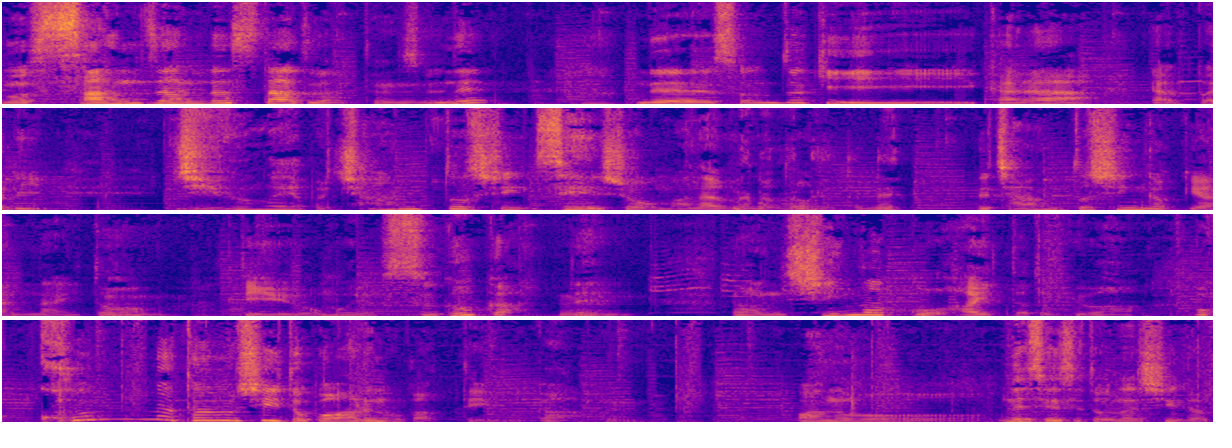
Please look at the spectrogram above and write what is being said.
もう散々なスタートだったんですよね、でその時からやっぱり自分がやっぱりちゃんとし聖書を学ぶことねでちゃんと進学やんないと、うん。っていう思いがすごくあって、うん。だからね進学校入った時はもうこんな楽しいとこあるのかっていうか、あのね先生と同じ進学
